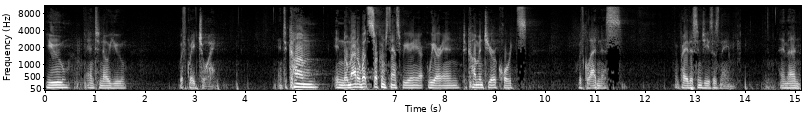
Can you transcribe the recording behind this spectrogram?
you and to know you with great joy. And to come in no matter what circumstance we are, we are in, to come into your courts with gladness. We pray this in Jesus' name. Amen.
